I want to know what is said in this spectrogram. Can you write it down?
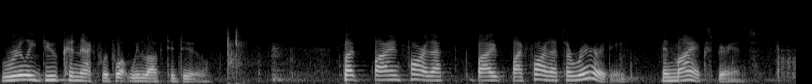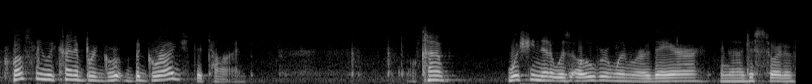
really do connect with what we love to do. But by and far, that's, by, by far, that's a rarity in my experience. Mostly we kind of begrudge the time kind of wishing that it was over when we're there, you know, just sort of.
